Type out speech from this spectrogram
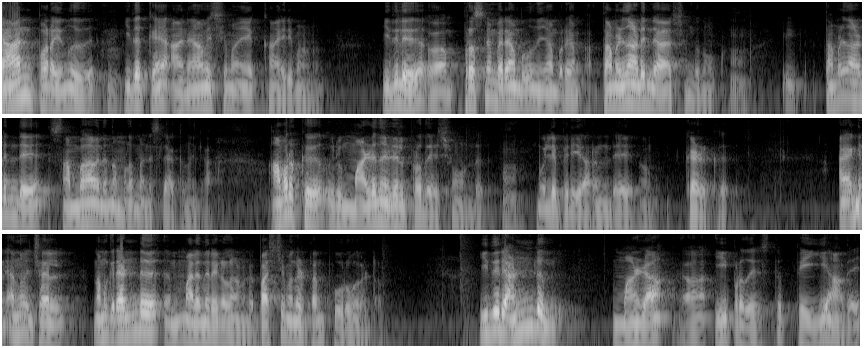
ഞാൻ പറയുന്നത് ഇതൊക്കെ അനാവശ്യമായ കാര്യമാണ്. ഇതിൽ പ്രശ്നം വരാൻ പോകുന്നത് ഞാൻ പറയാം. തമിഴ്നാടിന്റെ ആശങ്ക നോക്കും. തമിഴ്നാടിന്റെ സംഭാവന നമ്മൾ മനസ്സിലാക്കുന്നില്ല. അവർക്ക് ഒരു മഴനിഴൽ പ്രദേശമുണ്ട്. മുല്ലപ്പെരിയാറിന്റെ കിഴക്ക്. എങ്ങനെയാണെന്ന് വെച്ചാൽ നമുക്ക് രണ്ട് മലനിരകളാണ് പശ്ചിമഘട്ടം പൂർവഘട്ടം. ഇത് രണ്ടും മഴ ഈ പ്രദേശത്ത് പെയ്യാതെ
